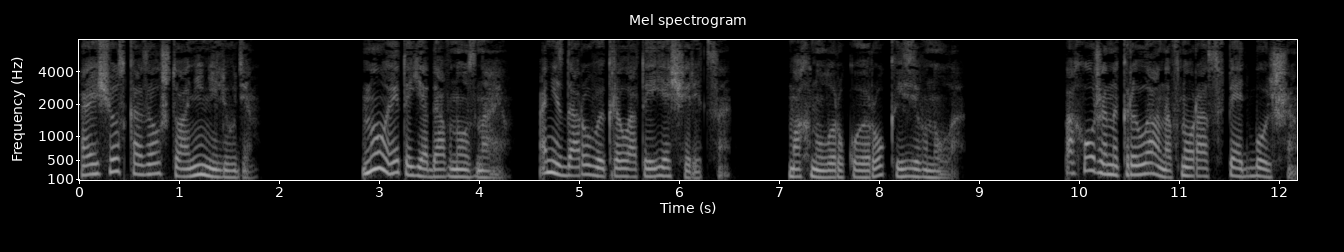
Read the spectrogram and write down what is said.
А еще сказал, что они не люди. Ну, это я давно знаю. Они здоровые крылатые ящерицы. Махнула рукой Рок и зевнула. Похоже на крыланов, но раз в пять больше.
